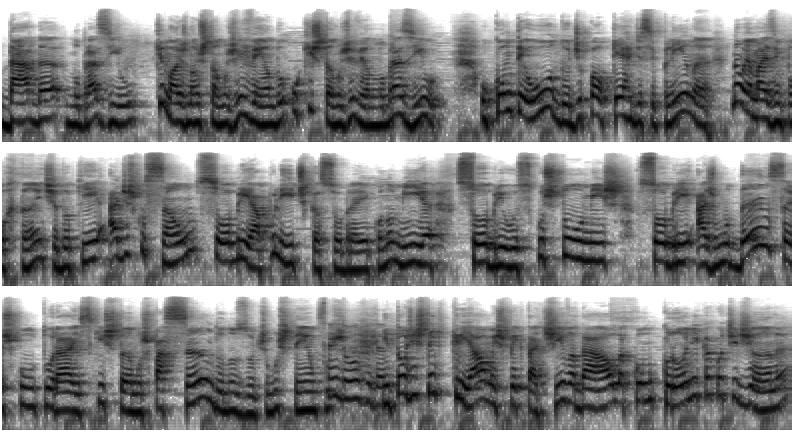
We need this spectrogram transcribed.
dada no Brasil que nós não estamos vivendo o que estamos vivendo no Brasil. O conteúdo de qualquer disciplina não é mais importante do que a discussão sobre a política, sobre a economia, sobre os costumes, sobre as mudanças culturais que estamos passando nos últimos tempos. Sem dúvida. Então a gente tem que criar uma expectativa da aula como crônica cotidiana,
